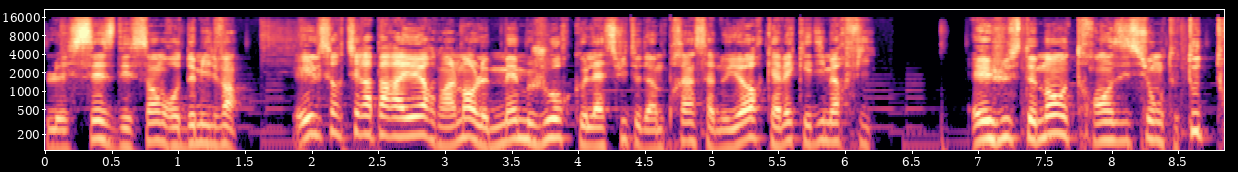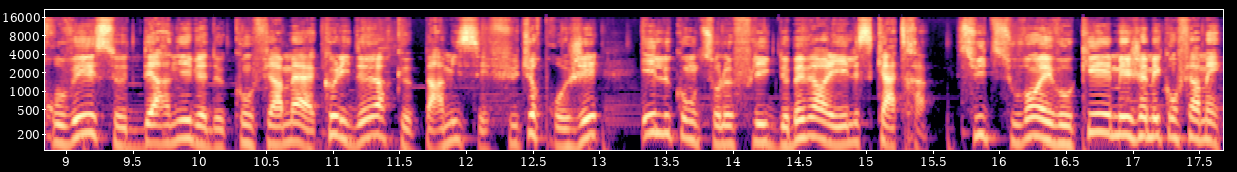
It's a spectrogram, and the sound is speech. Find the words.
le 16 décembre 2020. Et il sortira par ailleurs normalement le même jour que la suite d'un prince à New York avec Eddie Murphy. Et justement, transition toute trouvée, ce dernier vient de confirmer à Collider que parmi ses futurs projets, il compte sur le flic de Beverly Hills 4. Suite souvent évoquée mais jamais confirmée.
